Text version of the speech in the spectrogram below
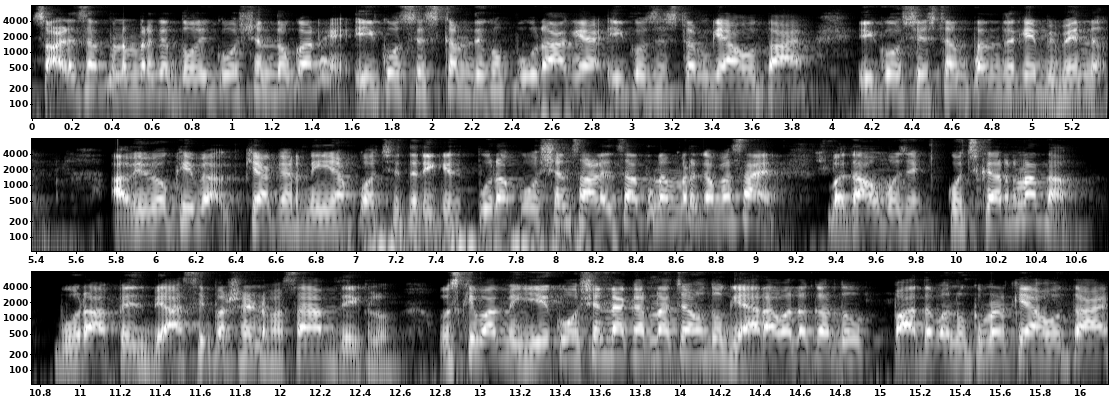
साढ़े सात नंबर के दो ही क्वेश्चन तो कर रहे हैं। देखो, पूरा आ गया। इको क्या होता है? इको तंत्र के विभिन्न अवयवों की क्या करनी है आपको अच्छे तरीके से? पूरा क्वेश्चन साढ़े सात नंबर का बस आए बताओ मुझे, कुछ करना था? पूरा पेज बयासी परसेंट फंसा है आप देख लो। उसके बाद में ये क्वेश्चन ना करना चाहो तो ग्यारह वाला कर दो। पादप अनुक्रमण क्या होता है?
